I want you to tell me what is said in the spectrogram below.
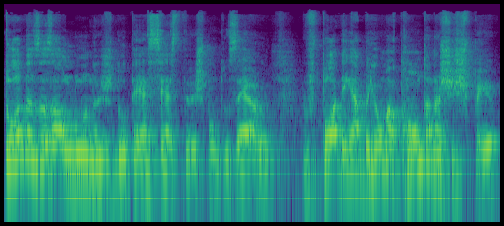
todas as alunas do TSS 3.0 podem abrir uma conta na XP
